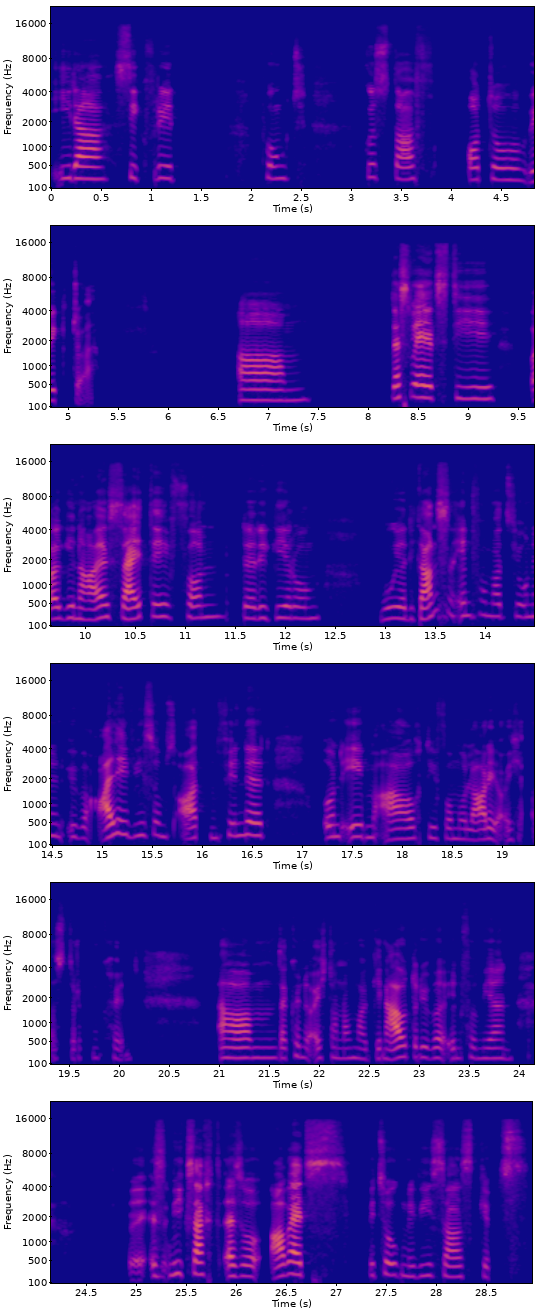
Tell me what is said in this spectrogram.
Ida, Siegfried, Punkt, Gustav, Otto, Viktor. Ähm, das wäre jetzt die Originalseite von der Regierung, wo ihr die ganzen Informationen über alle Visumsarten findet und eben auch die Formulare euch ausdrucken könnt. Ähm, da könnt ihr euch dann noch mal genau drüber informieren. Äh, es wie gesagt, also arbeitsbezogene Visas gibt's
